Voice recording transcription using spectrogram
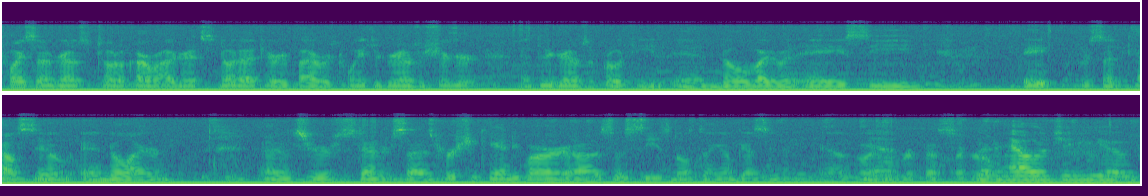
27 grams of total carbohydrates, no dietary fiber, 23 grams of sugar, and 3 grams of protein, and no vitamin A, C, 8% calcium, and no iron. And it's your standard size Hershey candy bar. Uh, it's a seasonal thing, I'm guessing. Yeah, go ahead yeah. and rip that sucker open. An allergy of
